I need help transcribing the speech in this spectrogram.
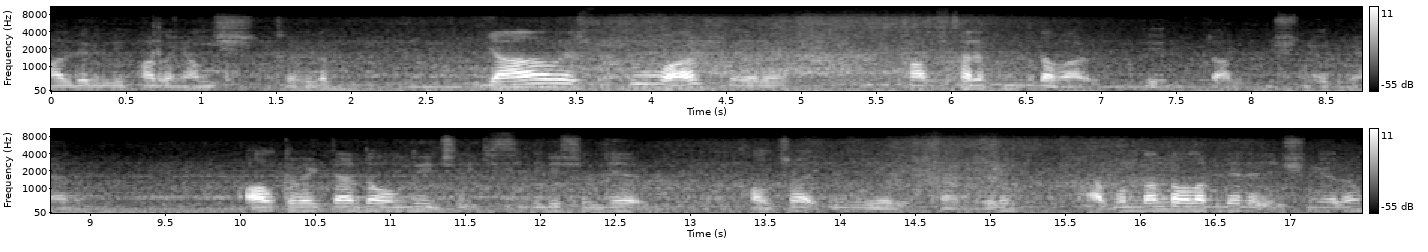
Alder'in değil pardon yanlış söyledim. Yağ ve su var şöyle kalça tarafında da var diye düşünüyorum yani. Alt köpeklerde olduğu için ikisi birleşince kalça inmiyor sanıyorum. Ya bundan da olabilir diye düşünüyorum.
